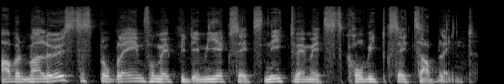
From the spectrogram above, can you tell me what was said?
Aber man löst das Problem vom Epidemiegesetz nicht, wenn man jetzt das Covid-Gesetz ablehnt.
